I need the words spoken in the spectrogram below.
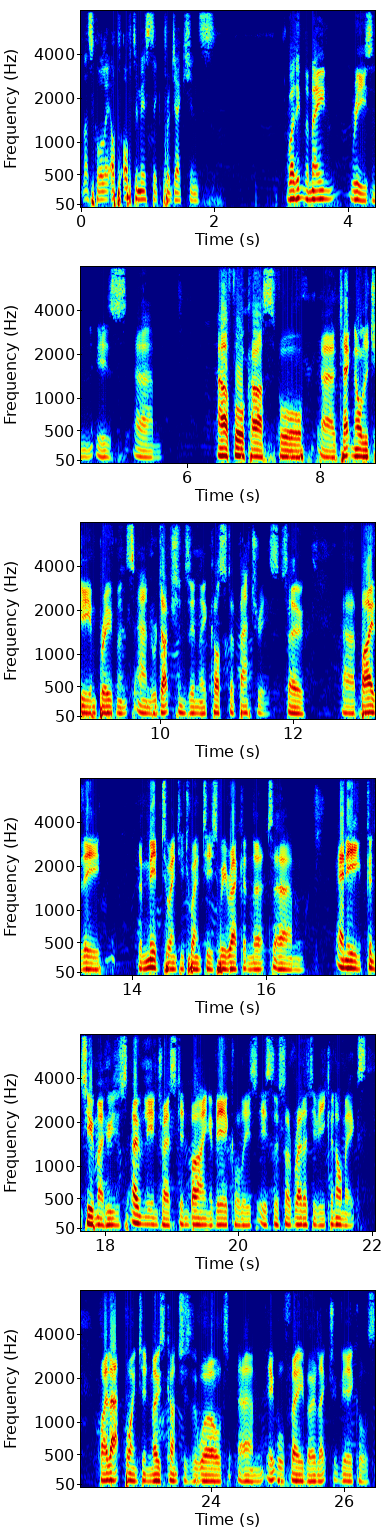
let's call it op- optimistic projections? Well, I think the main reason is um, our forecasts for uh, technology improvements and reductions in the cost of batteries. So uh, by the the mid 2020s, we reckon that um, any consumer who's only interested in buying a vehicle is, is the sort of relative economics. By that point in most countries of the world, um, it will favour electric vehicles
